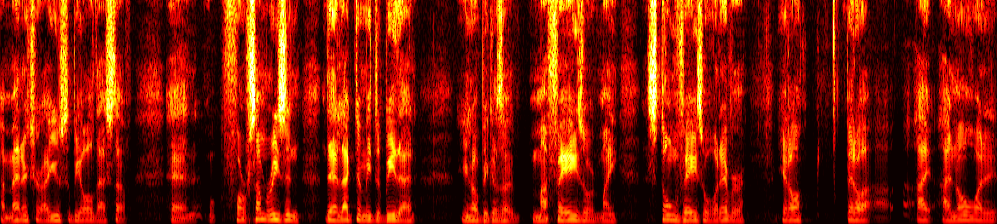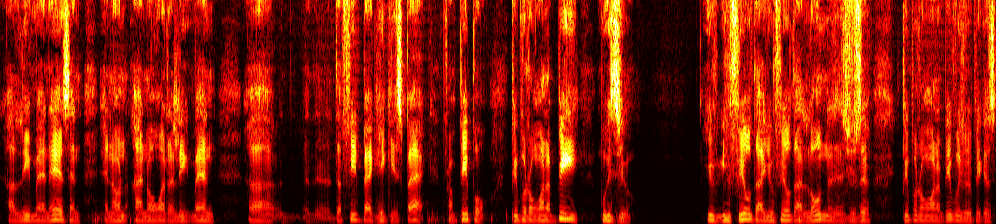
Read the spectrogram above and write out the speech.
a manager. I used to be all that stuff, and for some reason they elected me to be that, you know, because of my face or my stone face or whatever, you know. But uh, I I know what a lead man is, and and I know what a lead man uh, the, feedback he gets back from people. People don't want to be with you. You, you feel that. You feel that loneliness. You say, people don't want to be with you because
